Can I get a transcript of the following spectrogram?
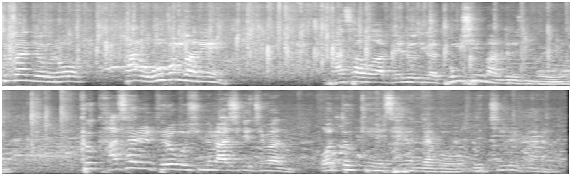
순간적으로 한 5분 만에 가사와 멜로디가 동시에 만들어진 거예요. 그 가사를 들어보시면 아시겠지만 어떻게 살았냐고 묻지를 마라.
